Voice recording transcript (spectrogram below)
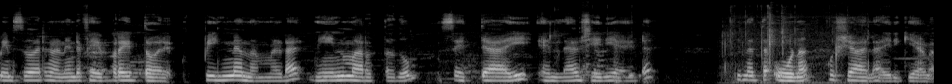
ബീൻസ് തോരനാണ് എന്റെ ഫേവറേറ്റ് തോരൻ. പിന്നെ നമ്മുടെ മീൻ വറുത്തതും സെറ്റായി എല്ലാം ശരിയായിട്ട് ഇന്നത്തെ ഊണ് ഉഷാലായിരിക്കുകയാണ്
